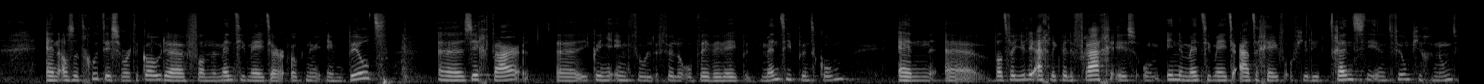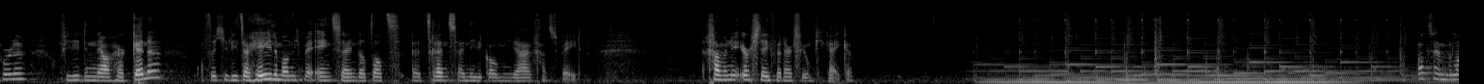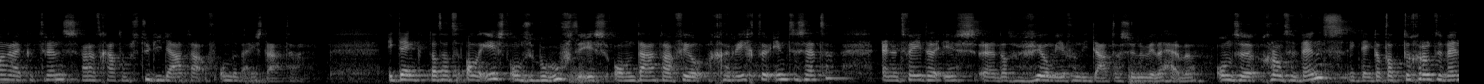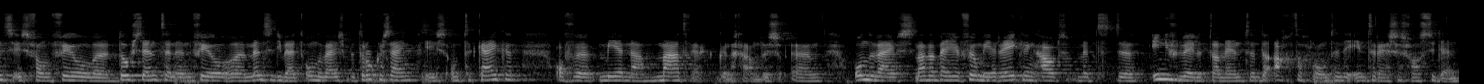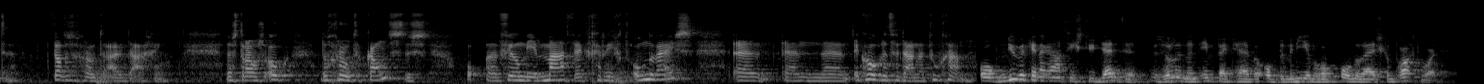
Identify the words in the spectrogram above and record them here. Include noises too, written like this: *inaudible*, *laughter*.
En als het goed is, wordt de code van de Mentimeter ook nu in beeld uh, zichtbaar. Uh, je kunt je invullen op www.menti.com. En wat we jullie eigenlijk willen vragen is om in de Mentimeter aan te geven of jullie de trends die in het filmpje genoemd worden, of jullie die nou herkennen of dat jullie het er helemaal niet mee eens zijn dat dat uh, trends zijn die de komende jaren gaan spelen. Gaan we nu eerst even naar het filmpje kijken. Wat zijn belangrijke trends waar het gaat om studiedata of onderwijsdata? Ik denk dat het allereerst onze behoefte is om data veel gerichter in te zetten. En een tweede is uh, dat we veel meer van die data zullen willen hebben. Onze grote wens, ik denk dat dat de grote wens is van veel uh, docenten en veel uh, mensen die bij het onderwijs betrokken zijn, is om te kijken of we meer naar maatwerk kunnen gaan. Dus onderwijs, maar waarbij je veel meer rekening houdt met de individuele talenten, de achtergrond en de interesses van studenten. Dat is een grote uitdaging. Dat is trouwens ook de grote kans. Dus veel meer maatwerkgericht onderwijs. En uh, ik hoop dat we daar naartoe gaan. Ook nieuwe generatie studenten zullen een impact hebben op de manier waarop onderwijs gebracht wordt.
